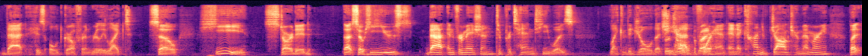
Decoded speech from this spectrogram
that his old girlfriend really liked. So he started. Uh, so he used that information to pretend he was like the Joel that she Joel, had right. beforehand, and it kind of jogged her memory, but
